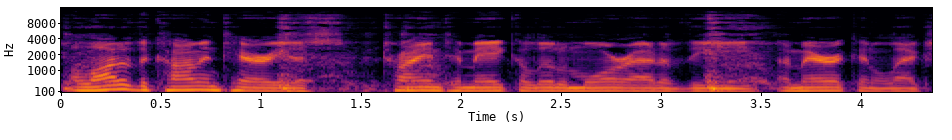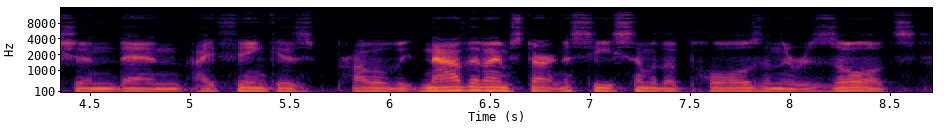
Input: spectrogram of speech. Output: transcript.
a lot of the commentary is trying to make a little more out of the American election than I think is probably now that I'm starting to see some of the polls and the results.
